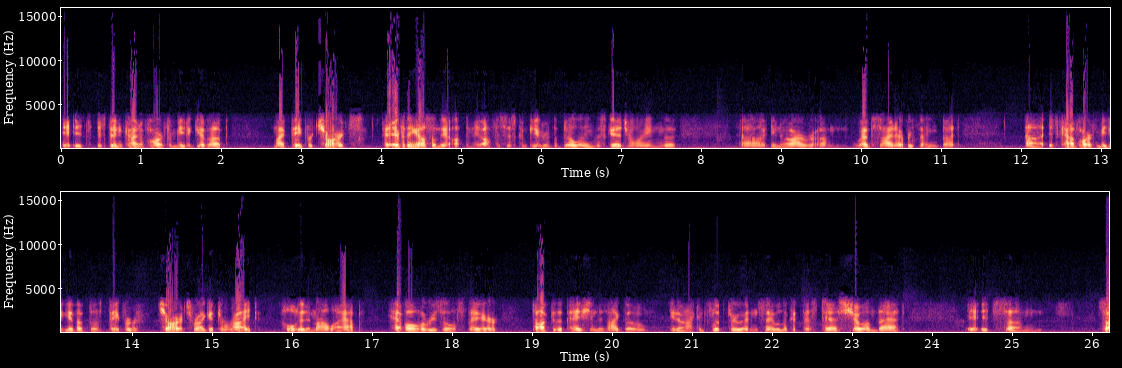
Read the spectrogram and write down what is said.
it, it's it's been kind of hard for me to give up my paper charts. Everything else on the in the office is computer: the billing, the scheduling, the uh, you know our um, website, everything. But uh, it's kind of hard for me to give up those paper charts where I get to write, hold it in my lap, have all the results there, talk to the patient as I go, you know, and I can flip through it and say, well, look at this test, show them that. It, it's um, so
